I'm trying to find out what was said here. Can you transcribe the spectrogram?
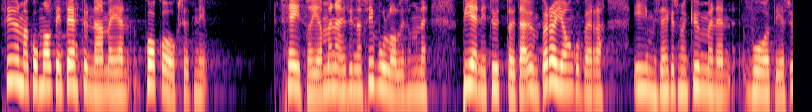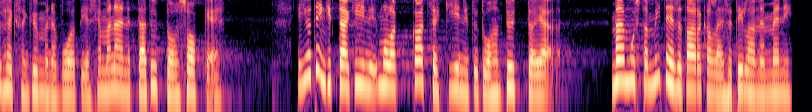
siinä kun me oltiin tehty nämä meidän kokoukset, niin seisoi ja mä näin siinä sivulla oli semmoinen pieni tyttö, jota ympäröi jonkun verran ihmisiä, ehkä semmoinen 10-vuotias, 90-vuotias, ja mä näin, että tämä tyttö on sokea. Ja jotenkin tämä kiinni, mulla katse kiinnittyi tuohon tyttöön, ja mä en muista, miten se tarkalleen se tilanne meni,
